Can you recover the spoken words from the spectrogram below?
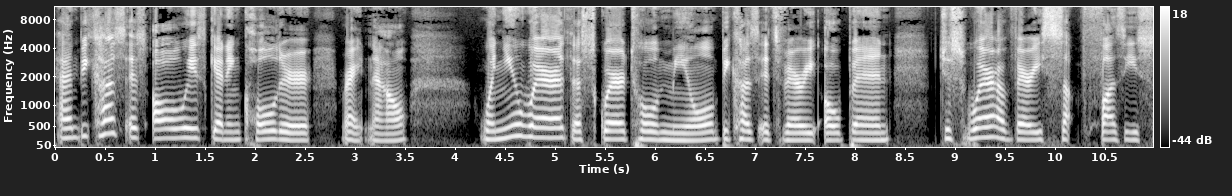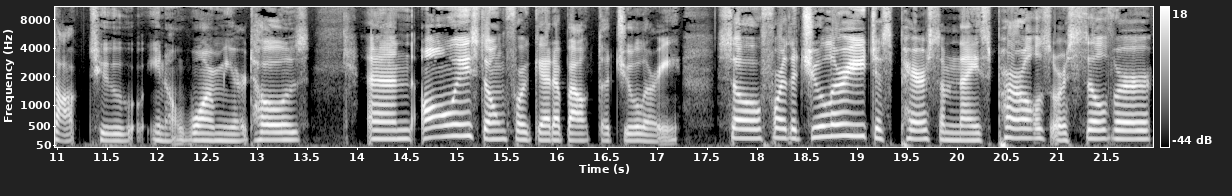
And because it's always getting colder right now, when you wear the square toed mule, because it's very open, just wear a very fuzzy sock to, you know, warm your toes. And always don't forget about the jewelry. So for the jewelry, just pair some nice pearls or silver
